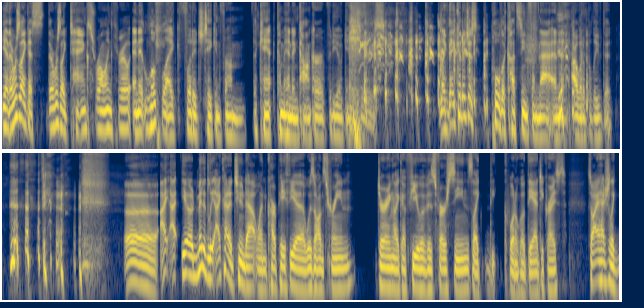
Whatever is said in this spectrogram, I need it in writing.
Yeah, there was like a s- there was like tanks rolling through, and it looked like footage taken from the can- Command and Conquer video game series. like they could have just pulled a cutscene from that, and I would have believed it. Uh, I, I, you know, admittedly, I kind of tuned out when Carpathia was on screen during like a few of his first scenes, like the quote unquote the Antichrist. So I actually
